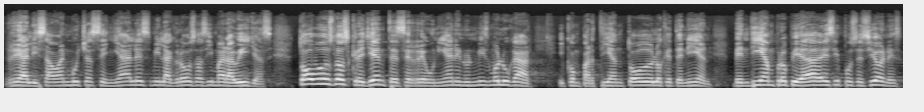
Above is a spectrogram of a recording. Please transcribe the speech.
realizaban muchas señales milagrosas y maravillas. Todos los creyentes se reunían en un mismo lugar y compartían todo lo que tenían, vendían propiedades y posesiones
